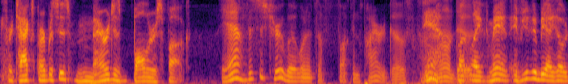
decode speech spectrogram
for tax purposes, marriage is baller as fuck. Yeah, this is true, but when it's a fucking pirate ghost, I Yeah, don't know, dude. but like, man, if you could be like, oh,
